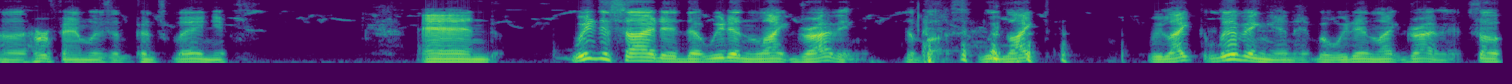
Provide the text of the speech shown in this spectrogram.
uh, her family's in Pennsylvania, and we decided that we didn't like driving the bus. We liked we liked living in it, but we didn't like driving it. So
